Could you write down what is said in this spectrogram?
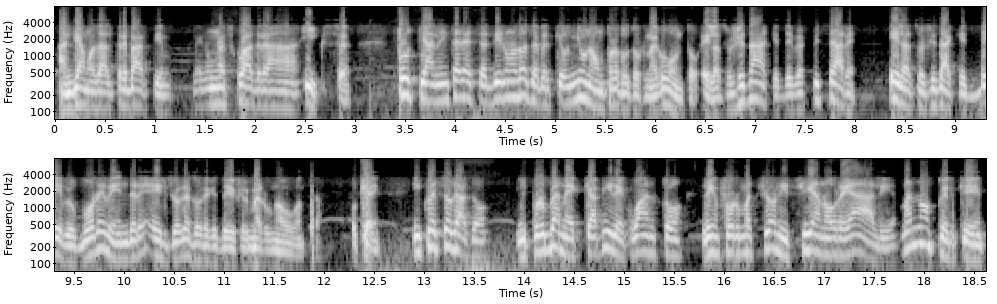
andiamo da altre parti in una squadra X. Tutti hanno interesse a dire una cosa perché ognuno ha un proprio tornaconto e la società che deve acquistare e la società che deve o vuole vendere e il giocatore che deve firmare una contra. Ok? In questo caso il problema è capire quanto le informazioni siano reali, ma non perché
